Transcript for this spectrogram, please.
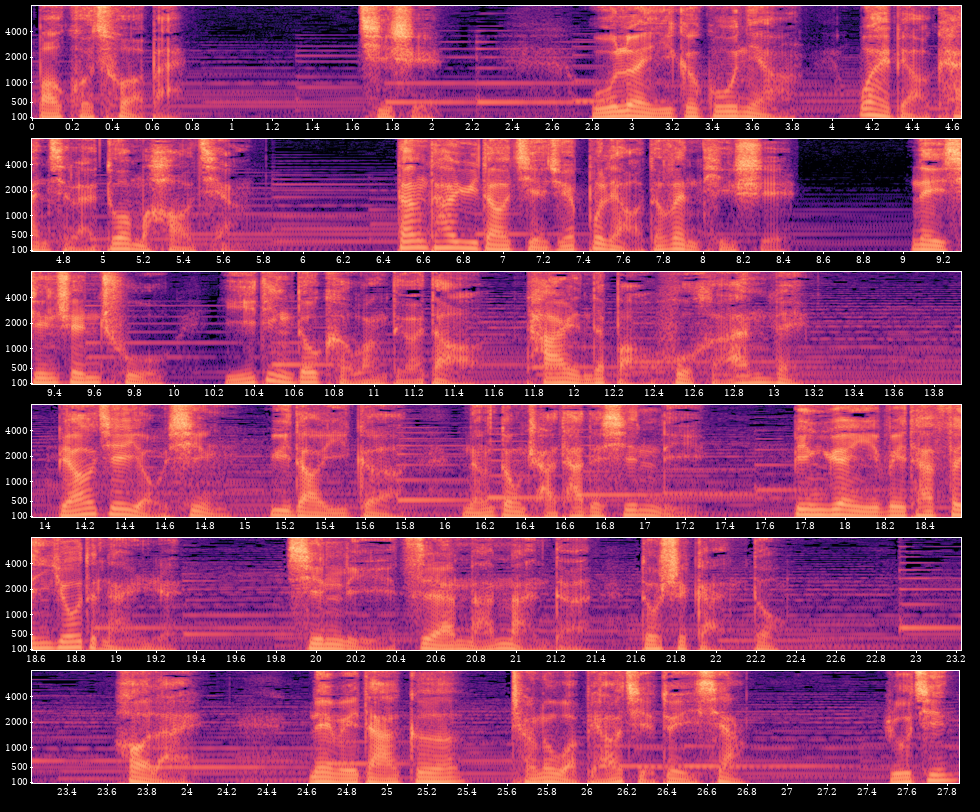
包括挫败。其实，无论一个姑娘外表看起来多么好强，当他遇到解决不了的问题时，内心深处一定都渴望得到他人的保护和安慰。表姐有幸遇到一个能洞察她的心理，并愿意为她分忧的男人，心里自然满满的都是感动。后来，那位大哥成了我表姐对象。如今，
